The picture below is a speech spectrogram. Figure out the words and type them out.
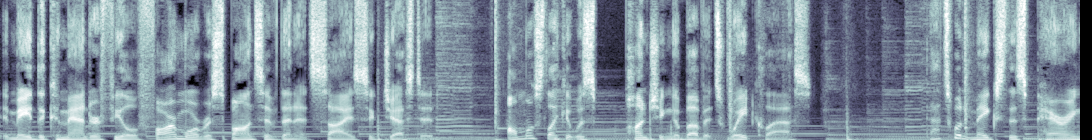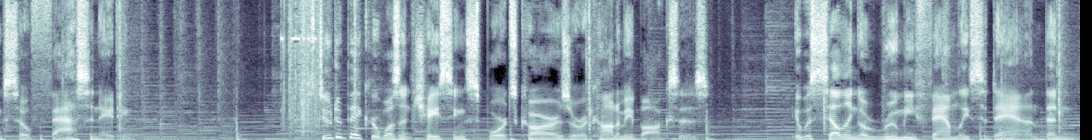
It made the Commander feel far more responsive than its size suggested, almost like it was punching above its weight class. That's what makes this pairing so fascinating. Studebaker wasn't chasing sports cars or economy boxes. It was selling a roomy family sedan, then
